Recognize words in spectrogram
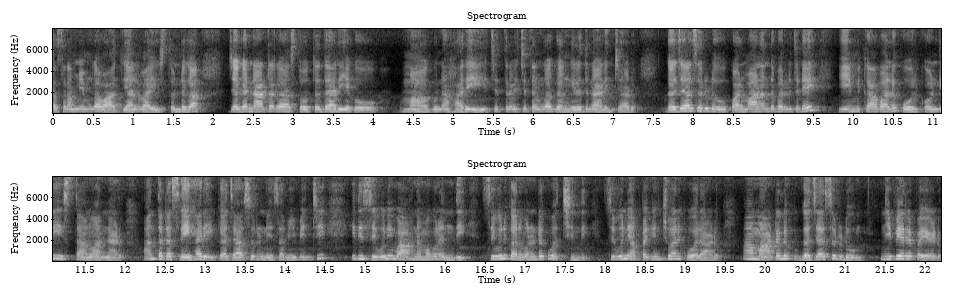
రసరమ్యంగా వాద్యాలను వాయిస్తుండగా జగన్నాటక స్తోత్రధారియకు మాగున హరి చిత్ర విచిత్రంగా గంగిరెద్దు నాడించాడు. గజాసురుడు పరమానందభరితుడే ఏమి కావాలో కోరుకోండి ఇస్తాను అన్నాడు. అంతటా శ్రీహరి గజాసురుని సమీపించి ఇది శివుని వాహనముగు నంది శివుని కనుగొనుటకు వచ్చింది శివుని అప్పగించు అని కోరాడు. ఆ మాటలకు గజాసురుడు నివ్వెరపోయాడు.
